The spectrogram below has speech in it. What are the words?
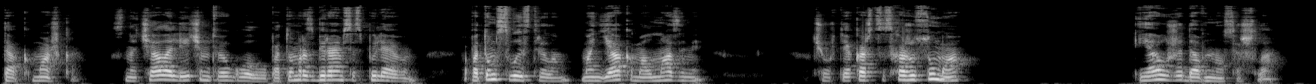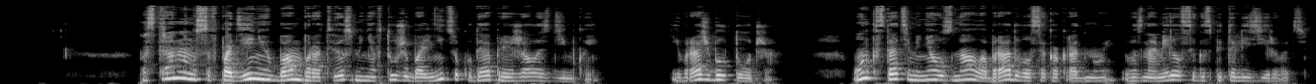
«Так, Машка, сначала лечим твою голову, потом разбираемся с Пыляевым, а потом с выстрелом, маньяком, алмазами. Черт, я, кажется, схожу с ума». Я уже давно сошла. По странному совпадению Бамбар отвез меня в ту же больницу, куда я приезжала с Димкой. И врач был тот же. Он, кстати, меня узнал, обрадовался как родной, вознамерился госпитализировать.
